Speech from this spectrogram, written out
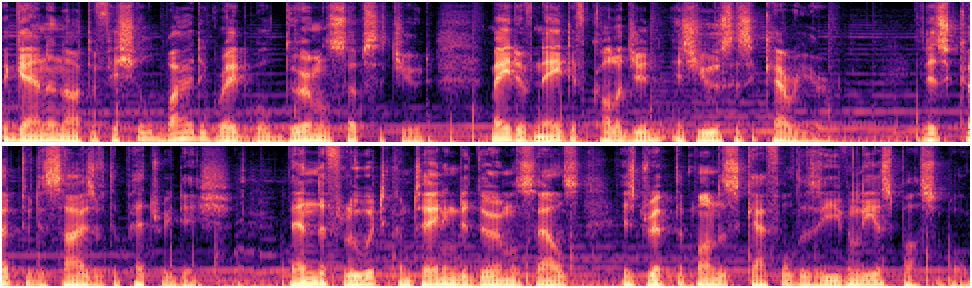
Again, an artificial biodegradable dermal substitute made of native collagen is used as a carrier. It is cut to the size of the petri dish. Then the fluid containing the dermal cells is dripped upon the scaffold as evenly as possible.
